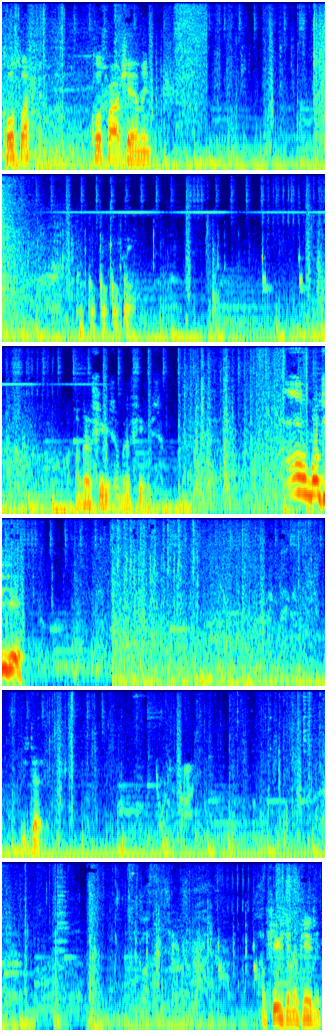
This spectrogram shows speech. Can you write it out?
Close left. Close right, share, I mean. Go, go, go, go, go. I'm gonna fuse, I'm gonna fuse. Oh, what's He's dead. I'm fusing, I'm fusing.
